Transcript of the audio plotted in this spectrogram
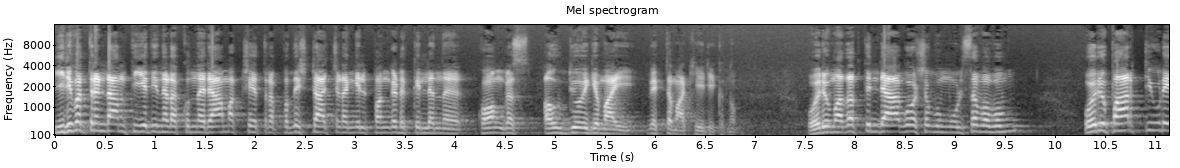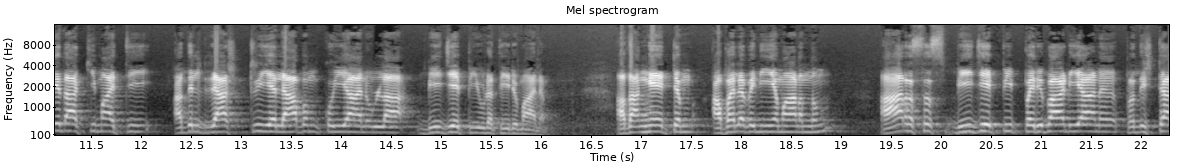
ഇരുപത്തിരണ്ടാം തീയതി നടക്കുന്ന രാമക്ഷേത്ര പ്രതിഷ്ഠാ ചടങ്ങിൽ പങ്കെടുക്കില്ലെന്ന് കോൺഗ്രസ് ഔദ്യോഗികമായി വ്യക്തമാക്കിയിരിക്കുന്നു. ഒരു മതത്തിന്റെ ആഘോഷവും ഉത്സവവും ഒരു പാർട്ടിയുടേതാക്കി മാറ്റി അതിൽ രാഷ്ട്രീയ ലാഭം കൊയ്യാനുള്ള ബി ജെ പിയുടെ തീരുമാനം. അതങ്ങേറ്റം അപലപനീയമാണെന്നും R S S B J P പരിപാടിയാണ് പ്രതിഷ്ഠാ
